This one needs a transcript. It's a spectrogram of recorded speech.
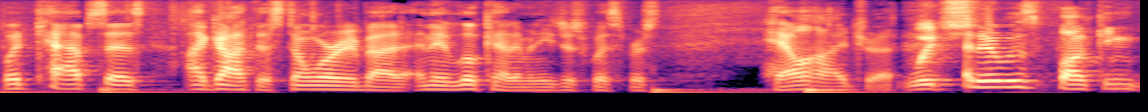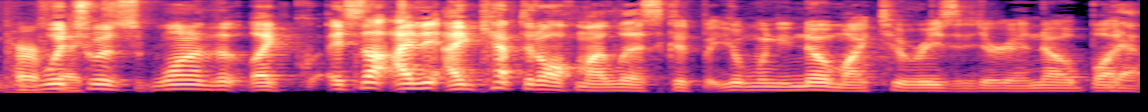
But Cap says, "I got this. Don't worry about it." And they look at him, and he just whispers, "Hail Hydra," Which- and it was fucking perfect. which was one of the like it's not I, I kept it off my list because but when you know my two reasons you're gonna know but Yeah.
